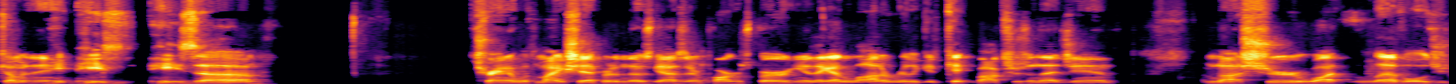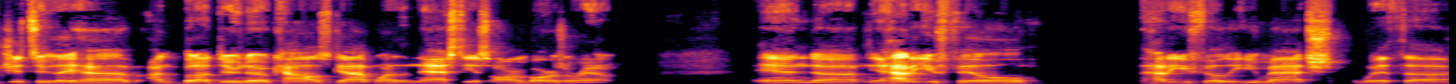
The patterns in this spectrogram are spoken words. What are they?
coming, he, he's he's uh, training with Mike Shepard and those guys there in Parkersburg. You know, they got a lot of really good kickboxers in that gym. I'm not sure what level jiu-jitsu they have, I, but I do know Kyle's got one of the nastiest arm bars around. And uh, you know, how do you feel? How do you feel that you match with uh,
